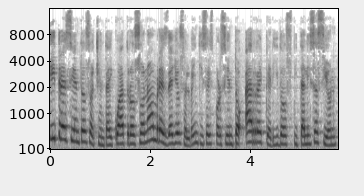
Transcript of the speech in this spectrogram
y 384 son hombres. De ellos, el 26% ha requerido hospitalización.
